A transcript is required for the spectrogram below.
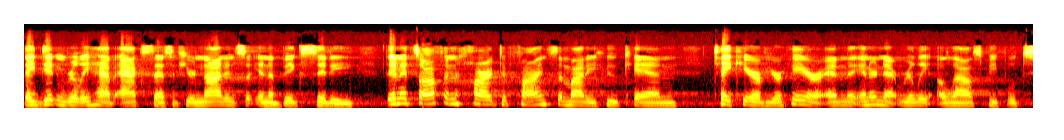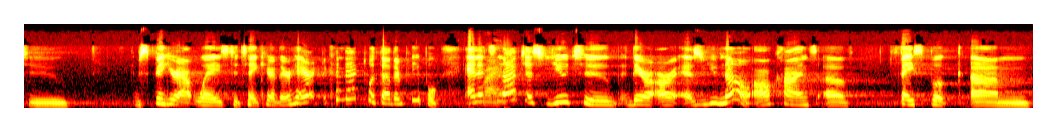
They didn't really have access. If you're not in in a big city, then it's often hard to find somebody who can take care of your hair. And the internet really allows people to figure out ways to take care of their hair to connect with other people. And it's right. not just YouTube. There are, as you know, all kinds of Facebook um,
